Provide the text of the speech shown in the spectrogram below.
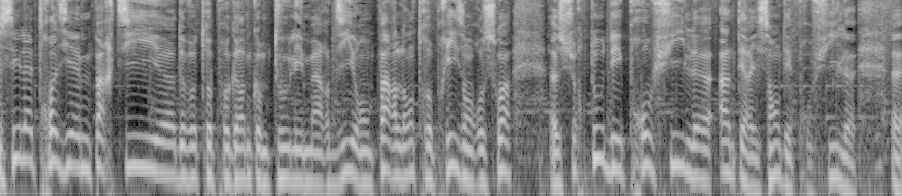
C'est la troisième partie euh, de votre programme, comme tous les mardis. On parle entreprise, on reçoit euh, surtout des profils intéressants, des profils euh,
